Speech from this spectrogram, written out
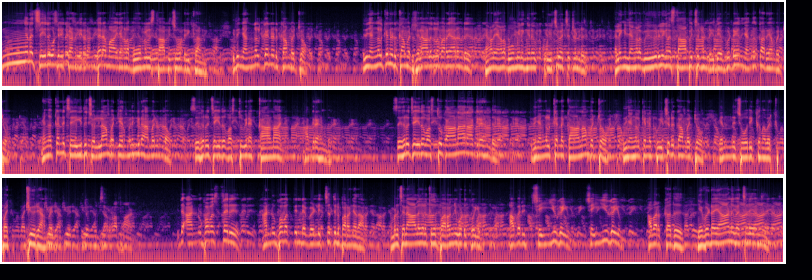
ഇങ്ങനെ ചെയ്തുകൊണ്ടിരിക്കുകയാണ്. നിരന്തരമായി ഞങ്ങളെ ഭൂമിയിൽ സ്ഥാപിച്ചുകൊണ്ടിരിക്കുകയാണ്. ഇത് ഞങ്ങൾക്ക് തന്നെ എടുക്കാൻ പറ്റുമോ? ഇത് ഞങ്ങൾക്ക് തന്നെ എടുക്കാൻ പറ്റും ചില ആളുകൾ പറയാറുണ്ട് ഞങ്ങൾ ഞങ്ങളെ ഭൂമിയിൽ ഇങ്ങനെ കുഴിച്ചു വെച്ചിട്ടുണ്ട്. അല്ലെങ്കിൽ ഞങ്ങളെ വീടിൽ ഇങ്ങനെ സ്ഥാപിച്ചിട്ടുണ്ട്. ഇത് എവിടെയെന്ന് ഞങ്ങൾക്ക് അറിയാൻ പറ്റുമോ? ഞങ്ങൾക്ക് തന്നെ ചെയ്ത് ചൊല്ലാൻ പറ്റിയ എന്തെങ്കിലും അമലുണ്ടോ? സിഹർ ചെയ്ത് വസ്തുവിനെ കാണാൻ ആഗ്രഹമുണ്ട്. സിഹർ ചെയ്ത വസ്തു കാണാൻ ആഗ്രഹമുണ്ട്. ഇത് ഞങ്ങൾക്ക് തന്നെ കാണാൻ പറ്റോ ഇത് ഞങ്ങൾക്ക് തന്നെ കുഴിച്ചെടുക്കാൻ പറ്റോ എന്ന് ചോദിക്കുന്നവർക്ക് പറ്റിയൊരു ഇത് മുജറബാണ്. ഇത് അനുഭവസ്ഥര് അനുഭവത്തിന്റെ വെളിച്ചത്തിൽ പറഞ്ഞതാണ്. നമ്മൾ ചില ആളുകൾക്ക് ഇത് പറഞ്ഞു കൊടുക്കുകയും അവർ ചെയ്യുകയും ചെയ്യുകയും അവർക്കത് എവിടെയാണ് വെച്ചത്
